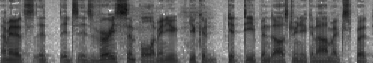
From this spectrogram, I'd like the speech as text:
I mean it's it, it's it's very simple. I mean you you could get deep into Austrian economics, but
